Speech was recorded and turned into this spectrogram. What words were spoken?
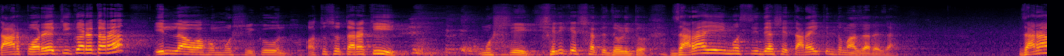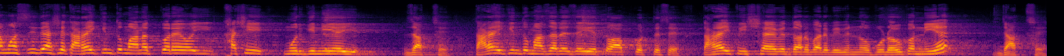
তারপরে কি করে তারা? ইল্লা ওয়াহম মুশরিকুন। অথচ তারা কি? মুশরিক, শিরিকের সাথে জড়িত। যারা এই মসজিদে আসে, তারাই কিন্তু মাজারে যায়। যারা মসজিদে আসে, তারাই কিন্তু মানত করে ওই খাসি মুরগি নিয়েই যাচ্ছে। তারাই কিন্তু মাজারে যেয়ে তো আপ করতেছে। তারাই পীর সাহেবের দরবারে বিভিন্ন উপঢৌকন নিয়ে যাচ্ছে।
